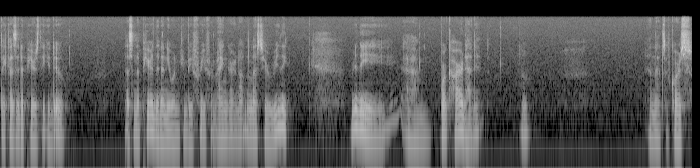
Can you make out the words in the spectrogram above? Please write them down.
because it appears that you do. It doesn't appear that anyone can be free from anger, not unless you really, really um, work hard at it. And that's, of course,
